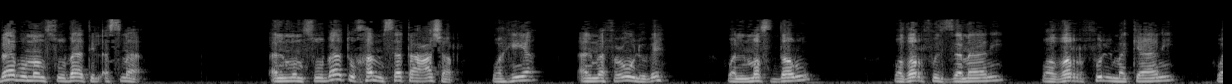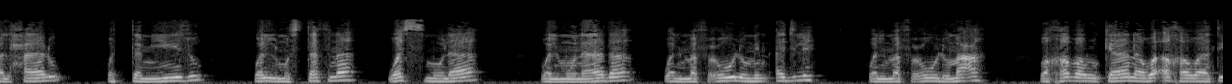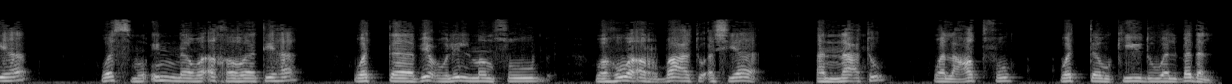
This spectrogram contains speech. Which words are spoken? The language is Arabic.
باب منصوبات الأسماء. المنصوبات خمسة عشر وهي المفعول به والمصدر وظرف الزمان وظرف المكان والحال والتمييز والمستثنى واسم لا والمنادى والمفعول من أجله والمفعول معه وخبر كان وأخواتها واسم إن وأخواتها والتابع للمنصوب وهو أربعة أشياء النعت والعطف والتوكيد والبدل.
